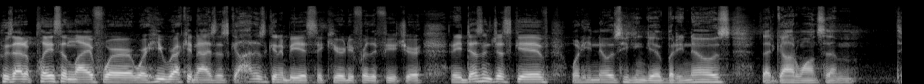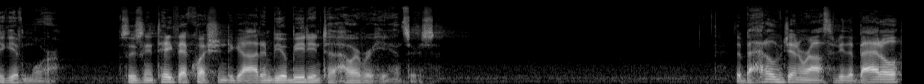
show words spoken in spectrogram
who's at a place in life where, where he recognizes God is going to be a security for the future. And he doesn't just give what he knows he can give, but he knows that God wants him to give more. So he's going to take that question to God and be obedient to however he answers. The battle of generosity, the battle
